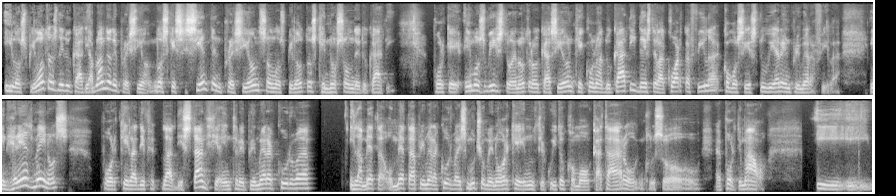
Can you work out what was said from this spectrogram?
Y los pilotos de Ducati, hablando de presión, los que se sienten presión son los pilotos que no son de Ducati, porque hemos visto en otra ocasión que con la Ducati desde la cuarta fila como si estuviera en primera fila. En Jerez menos, porque la, la distancia entre primera curva y la meta o meta primera curva es mucho menor que en un circuito como Qatar o incluso eh, Portimao. Y,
